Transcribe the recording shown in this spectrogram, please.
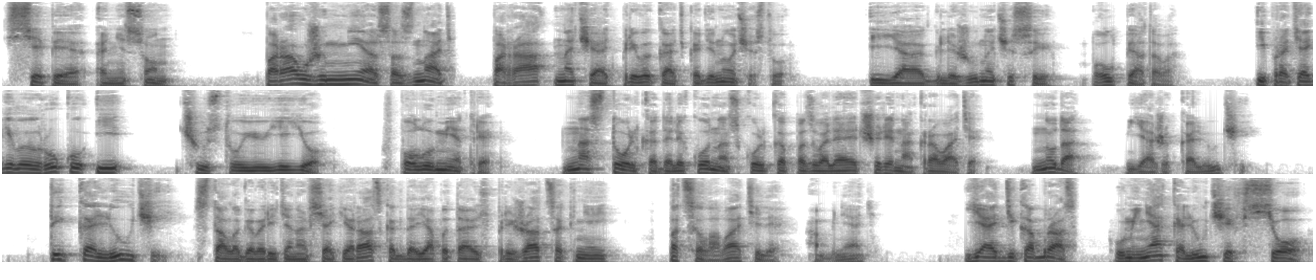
Сепия, а не сон. Пора уже мне осознать, Пора начать привыкать к одиночеству. И я гляжу на часы, полпятого. И протягиваю руку и чувствую ее в полуметре. Настолько далеко, насколько позволяет ширина кровати. Ну да, я же колючий. «Ты колючий», — стала говорить она всякий раз, когда я пытаюсь прижаться к ней, поцеловать или обнять. «Я дикобраз, у меня колючее все,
